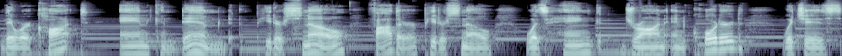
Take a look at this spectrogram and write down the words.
They were caught and condemned. Peter Snow, father Peter Snow, was hanged, drawn, and quartered, which is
